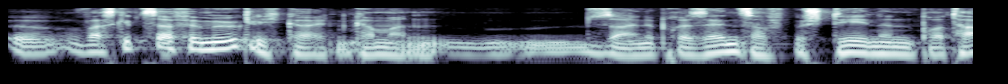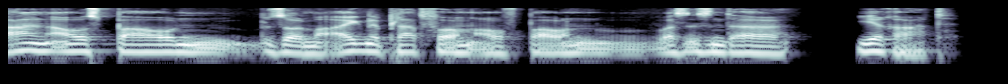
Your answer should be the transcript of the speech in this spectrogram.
Äh, was gibt's da für Möglichkeiten? Kann man seine Präsenz auf bestehenden Portalen ausbauen? Soll man eigene Plattformen aufbauen? Was ist denn da Ihr Rat?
